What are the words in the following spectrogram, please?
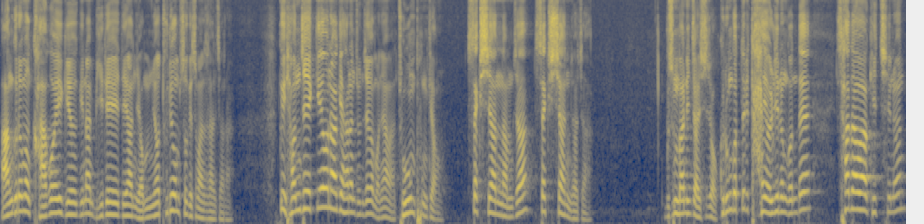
안 그러면 과거의 기억이나 미래에 대한 염려, 두려움 속에서만 살잖아. 그 현재에 깨어나게 하는 존재가 뭐냐면 좋은 풍경, 섹시한 남자, 섹시한 여자. 무슨 말인지 아시죠? 그런 것들이 다 열리는 건데 사다와 기치는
